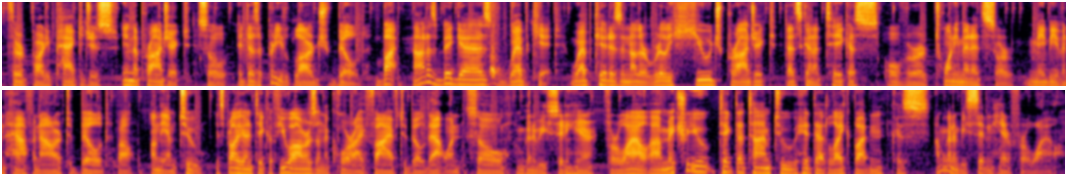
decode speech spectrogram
third-party packages in the project. So it does a pretty large build, but not as big as WebKit. WebKit is another really huge project that's gonna take us over 20 minutes or maybe even half an hour to build, well, on the M2. It's probably gonna take a few hours on the Core i5 to build that one. So I'm gonna be sitting here for a while. Uh, make sure you take that time to hit that like button because I'm gonna be sitting here for a while.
